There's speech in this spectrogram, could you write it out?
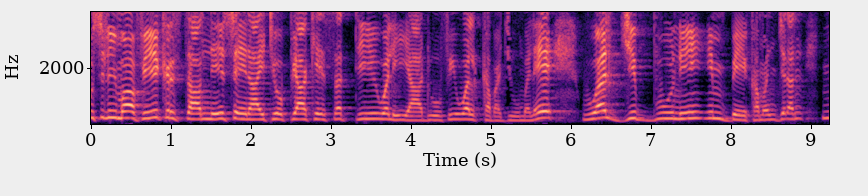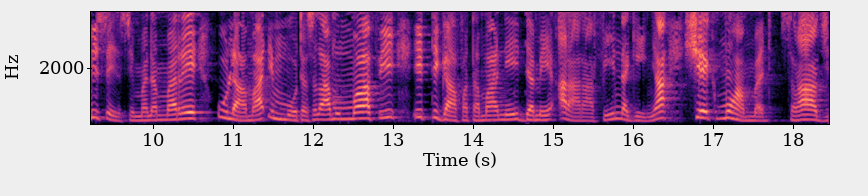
Musliimaa fi kiristaanni seenaa Itoophiyaa keessatti walii yaaduu fi wal kabajuu malee wal jibbuun hin beekaman jedhan miseensi mana maree ulaamaa dhimmoota islaamummaa fi itti gaafatamaan damee araaraa fi nageenyaa Sheek Muhammad Siraaj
